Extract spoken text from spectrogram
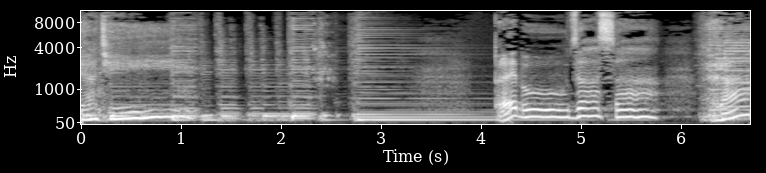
objatí. Prebúdza sa ráno.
